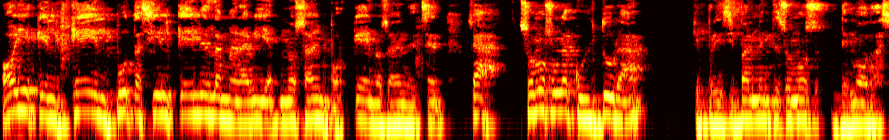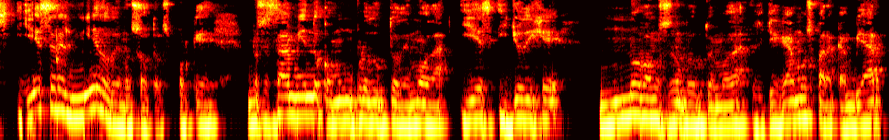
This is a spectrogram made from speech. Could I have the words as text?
Oye, que el kale, puta, sí, el kale es la maravilla, no saben por qué, no saben, etc. O sea, somos una cultura que principalmente somos de modas. Y ese era el miedo de nosotros, porque nos estaban viendo como un producto de moda. Y es, y yo dije, no vamos a ser un producto de moda, llegamos para cambiar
